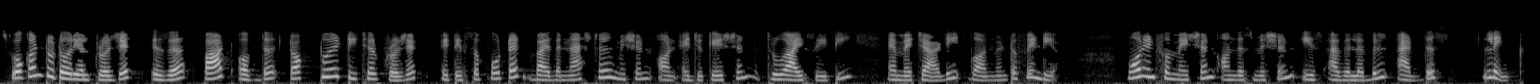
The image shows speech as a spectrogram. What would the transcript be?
Spoken Tutorial project is a part of the Talk to a Teacher project. It is supported by the National Mission on Education through ICT, MHRD, Government of India. More information on this mission is available at this link.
